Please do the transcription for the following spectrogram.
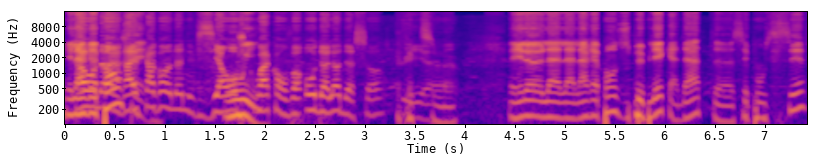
Et la quand, on a un réponse rêve, est- quand on a une vision, Oui. je crois qu'on va au-delà de ça. Puis, Effectivement. euh, Et le- la, la- la réponse du public à date, euh, c'est positif?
